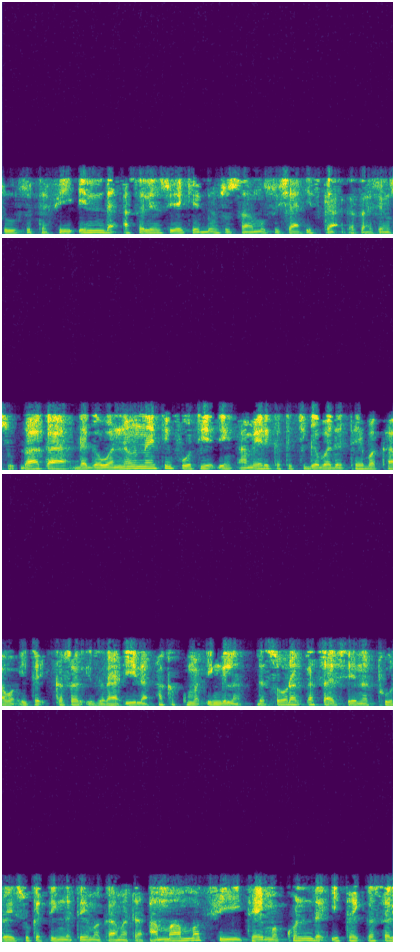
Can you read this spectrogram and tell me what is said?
su su tafi inda asalin su yake don su samu su sha iska a ƙasashen su haka daga wannan 1948 din america ta ci gaba da taimakawa ita ƙasar isra'ila haka kuma ingila da sauran ƙasashe na turai suka dinga taimaka mata. Amma mafi taimakon da ita ƙasar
